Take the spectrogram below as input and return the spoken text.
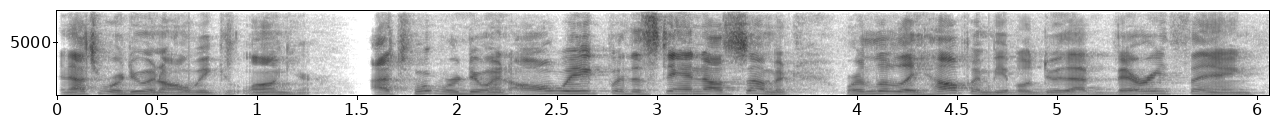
And that's what we're doing all week long here. That's what we're doing all week with the Standout Summit. We're literally helping people do that very thing,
